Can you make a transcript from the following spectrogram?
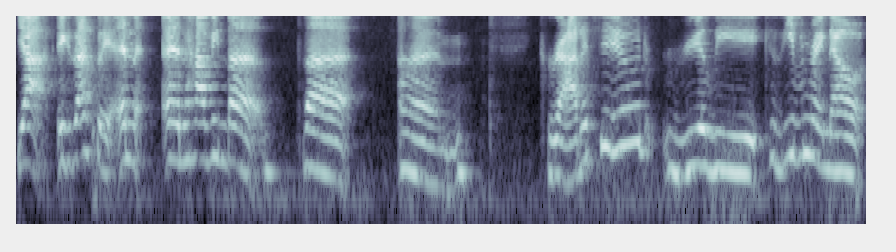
Yeah, exactly. And and having the the um gratitude really because even right now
